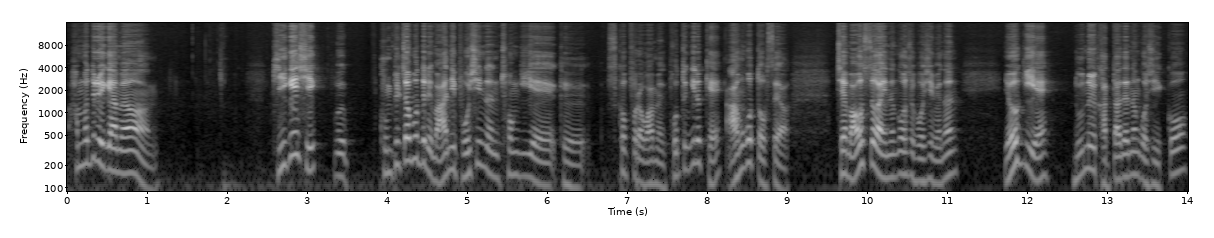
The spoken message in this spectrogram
한마디로 얘기하면 기계식 그 군필자분들이 많이 보시는 총기의 그 스코프라고 하면 보통 이렇게 아무것도 없어요. 제 마우스가 있는 곳을 보시면은 여기에 눈을 갖다 대는 곳이 있고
